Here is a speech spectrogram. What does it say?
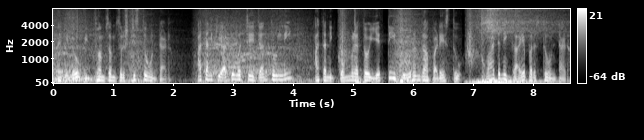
అడవిలో విధ్వంసం సృష్టిస్తూ ఉంటాడు. అతనికి అడ్డు వచ్చే జంతువుల్ని అతని కొమ్ములతో ఎత్తి దూరంగా పడేస్తూ వాటిని గాయపరుస్తూ ఉంటాడు.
